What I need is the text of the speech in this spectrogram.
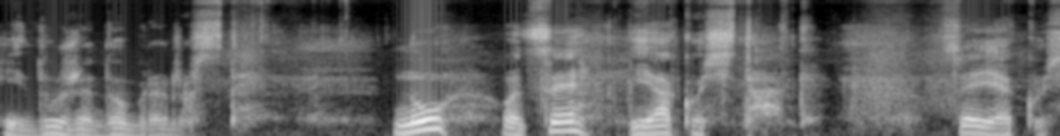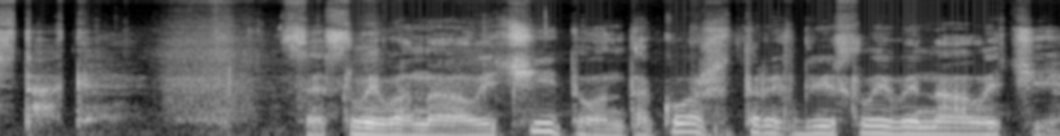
і дуже добре росте. Ну, оце якось так. Це якось так. Це слива на аличі, то он також три, дві сливи на аличі.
